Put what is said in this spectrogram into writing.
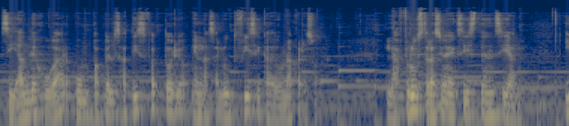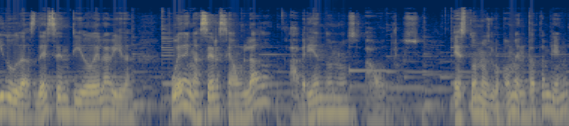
si han de jugar un papel satisfactorio en la salud física de una persona la frustración existencial y dudas de sentido de la vida pueden hacerse a un lado abriéndonos a otros. Esto nos lo comenta también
